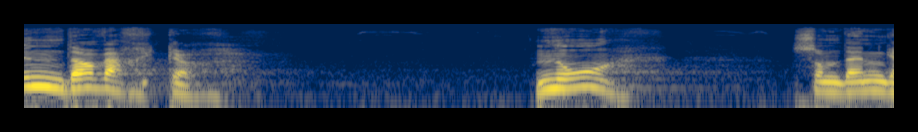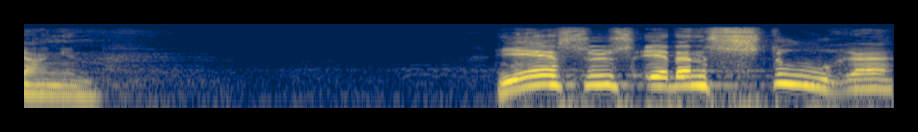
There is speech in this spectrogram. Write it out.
underverker nå som den gangen. Jesus er den store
